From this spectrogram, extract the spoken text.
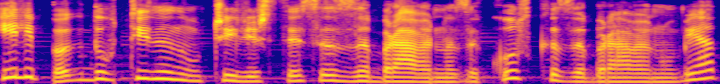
Или пък да отиде на училище с забравена закуска, забравен обяд,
